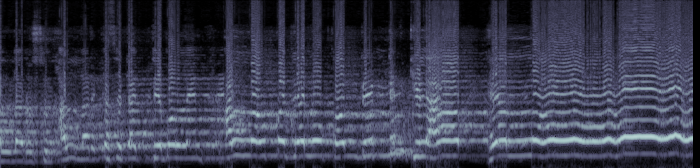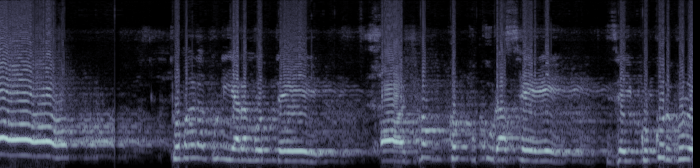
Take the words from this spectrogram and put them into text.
আল্লাহ রসুল আল্লাহর কাছে ডাকতে বললেন, আল্লাহ তোমার দুনিয়ার মধ্যে অসংখ্য কুকুর আছে, যেই কুকুরগুলো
